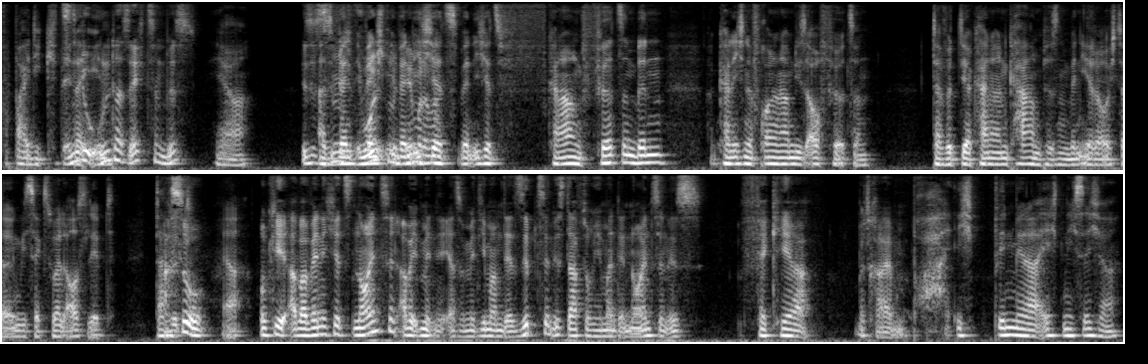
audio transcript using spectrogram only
Wobei die Kids Wenn da du eh- unter 16 bist, Ja. ist es Also ziemlich wenn, wurscht, wenn, mit wenn, wem ich oder was. jetzt, wenn ich jetzt, keine Ahnung, 14 bin, kann ich eine Freundin haben, die ist auch 14. Da wird ja keiner einen Karren pissen, wenn ihr euch da irgendwie sexuell auslebt. Da Ach wird, so. Ja. Okay, aber wenn ich jetzt 19, aber mit, also mit jemandem, der 17 ist, darf doch jemand, der 19 ist, Verkehr betreiben. Boah, ich bin mir da echt nicht sicher.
